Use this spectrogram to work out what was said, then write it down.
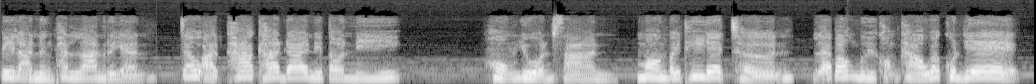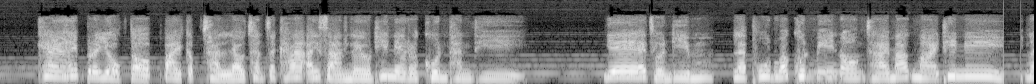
ปีละหนึ่งพันล้านเหรียญ เจ้าอาจฆ่าข้าได้ในตอนนี้ หงหยวนซาน มองไปที่เย่เฉิน และบ้องมือของเขาว่าคุณเย่แค่ให้ประโยคต่อไปกับฉันแล้วฉันจะฆ่าไอสารเลวที่เนรคุณทันที เย่เฉินยิ้ม และพูดว่าคุณมีน้องชายมากมายที่นี่ ใน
